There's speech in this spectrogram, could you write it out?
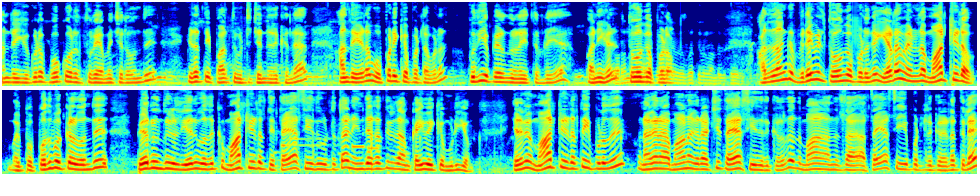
அன்றைக்கு கூட போக்குவரத்து துறை அமைச்சர் வந்து இடத்தை பார்த்துவிட்டு சென்றிருக்கிறார் அந்த இடம் ஒப்படைக்கப்பட்டவுடன் புதிய பேருந்து நிலையத்தினுடைய பணிகள் துவங்கப்படும். அதுதாங்க விரைவில் துவங்கப்படுங்க. இடம் வேணும் மாற்றிடம். இப்போ பொதுமக்கள் வந்து பேருந்துகள் ஏறுவதற்கு மாற்றிடத்தை தயார் செய்து விட்டு தான் இந்த இடத்தில் நாம் கை வைக்க முடியும். எனவே மாற்று இடத்தை இப்பொழுது நகர மாநகராட்சி தயார் செய்திருக்கிறது. அந்த மா அந்த த- தயார் செய்யப்பட்டிருக்கிற இடத்துல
